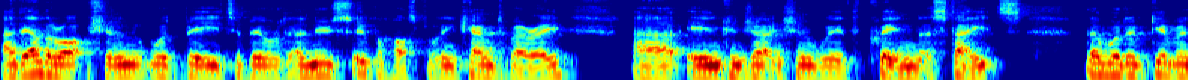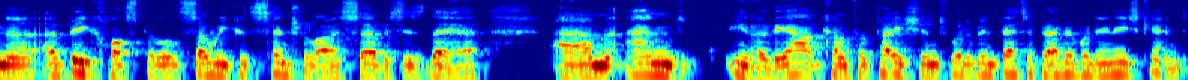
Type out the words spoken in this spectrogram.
Uh, the other option would be to build a new super hospital in Canterbury uh, in conjunction with Quinn Estates that would have given a, a big hospital so we could centralize services there. Um, and, you know, the outcome for patients would have been better for everybody in East Kent.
